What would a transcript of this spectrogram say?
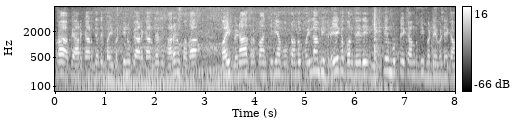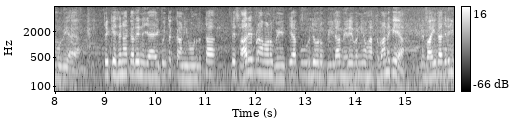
ਭਰਾ ਪਿਆਰ ਕਰਦੇ ਆ ਤੇ ਬਾਈ ਬੱਟੀ ਨੂੰ ਪਿਆਰ ਕਰਦੇ ਆ ਤੇ ਸਾਰਿਆਂ ਨੂੰ ਪਤਾ, ਬਾਈ ਬਿਨਾਂ ਸਰਪੰਚੀ ਦੀਆਂ ਵੋਟਾਂ ਤੋਂ ਪਹਿਲਾਂ ਵੀ ਹਰੇਕ ਬੰਦੇ ਦੇ ਨਿੱਕੇ ਮੋਟੇ ਕੰਮ ਕੀ ਵੱਡੇ ਵੱਡੇ ਕੰਮ ਵੀ ਆਇਆ। ਤੇ ਕਿਸੇ ਨਾਲ ਕਦੇ ਨਜਾਇਜ਼ ਕੋਈ ਧੱਕਾ ਨਹੀਂ ਹੋਣ ਦਿੱਤਾ। ਤੇ ਸਾਰੇ ਭਰਾਵਾਂ ਨੂੰ ਬੇਨਤੀ ਆ, ਪੂਰਜੋਰ ਅਪੀਲ ਆ, ਮੇਰੇ ਬੰਨਿਓ ਹੱਥ ਬੰਨ ਕੇ ਆ। ਤੇ ਬਾਈ ਦਾ ਜਿਹੜੀ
